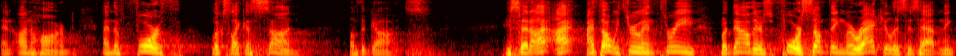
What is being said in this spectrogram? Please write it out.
and unharmed. And the fourth looks like a son of the gods. He said, I, I, I thought we threw in three, but now there's four. Something miraculous is happening,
